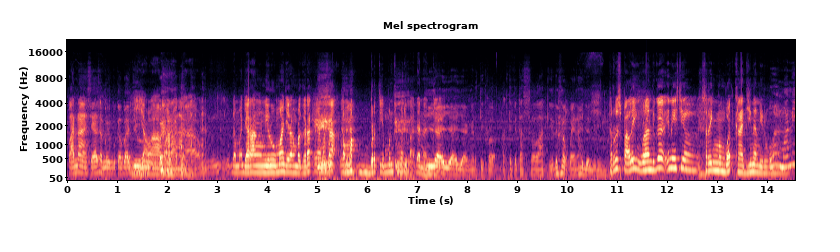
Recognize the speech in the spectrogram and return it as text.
Panas ya sambil buka baju. Iyalah olahraga. Udah mah jarang di rumah, jarang bergerak ya masa lemak bertimbun semua di badan nanti. Iya iya iya ngerti kok aktivitas lelaki itu ngapain aja di rumah. Terus paling orang juga ini Cil, sering membuat kerajinan di Oh, rumah. mana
